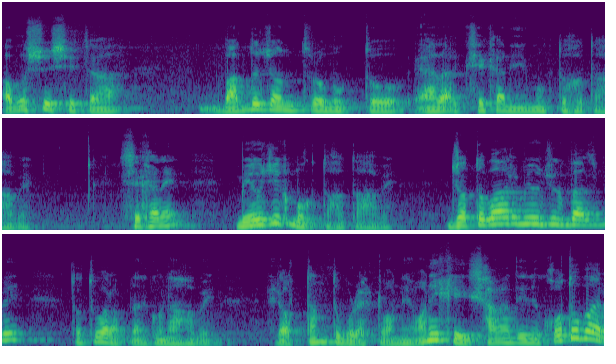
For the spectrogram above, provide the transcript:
অবশ্যই সেটা বাদ্যযন্ত্র মুক্ত সেখানে মুক্ত হতে হবে। সেখানে মিউজিক মুক্ত হতে হবে। যতবার মিউজিক বাজবে, ততবার আপনার গুণা হবে। এটা অত্যন্ত বড় একটা অনেক অনেকেই সারাদিনে কতবার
